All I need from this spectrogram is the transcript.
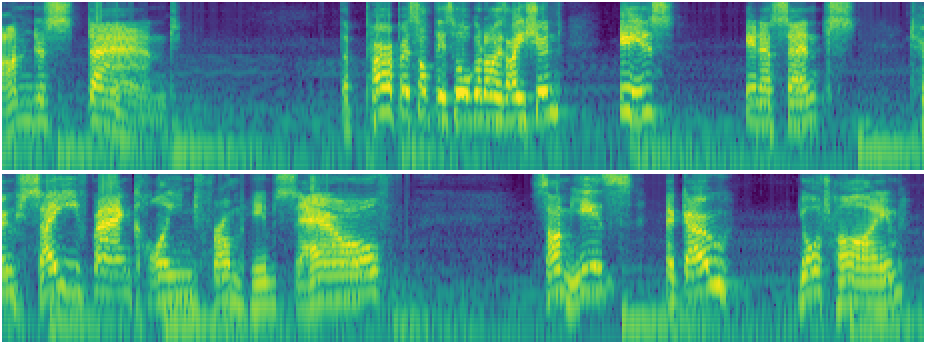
understand. The purpose of this organization is, in a sense, to save mankind from himself. Some years ago, your time,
